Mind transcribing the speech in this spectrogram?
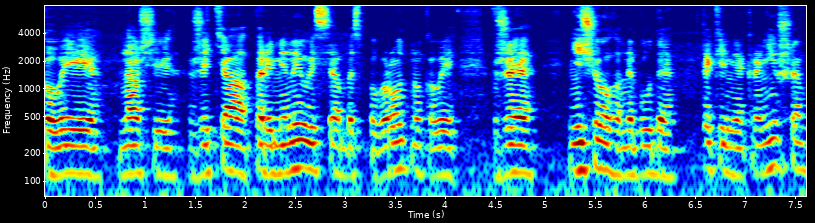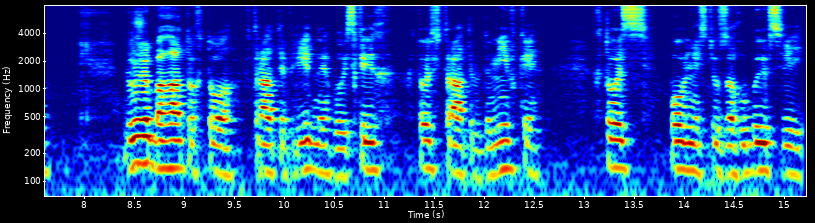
коли наші життя перемінилися безповоротно, коли вже нічого не буде таким, як раніше. Дуже багато хто втратив рідних, близьких, хтось втратив домівки, хтось повністю загубив свій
